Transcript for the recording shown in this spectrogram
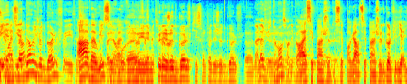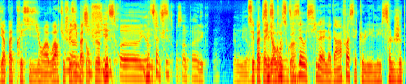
il, il aimerait il ça adore les jeux de golf. Et Ah, bah oui, c'est vrai. Ouais, mais il aime que les jeux de golf qui sont pas des jeux de golf là. Bah là, justement, ça, on est pas- Ouais, c'est pas un jeu. De, c'est pas regarde, c'est pas un jeu de golf. Il y y a pas de précision à avoir. Tu Il choisis pas ton club. Filtre, euh, il y a un mais ça, petit c'est- filtre sympa à l'écran. J'aime bien. C'est pas C'est Tiger ce qu'on se disait aussi la, la dernière fois, c'est que les, les seuls jeux de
